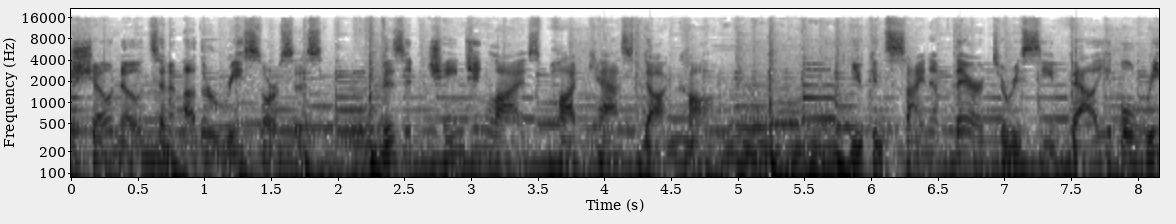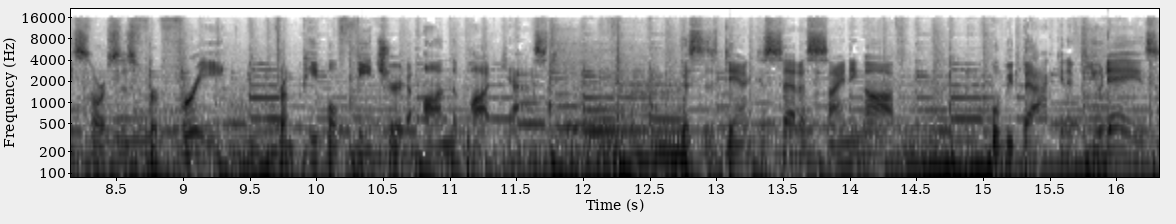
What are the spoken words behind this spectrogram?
show notes, and other resources, visit changinglivespodcast.com. You can sign up there to receive valuable resources for free from people featured on the podcast. This is Dan Casetta signing off. We'll be back in a few days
